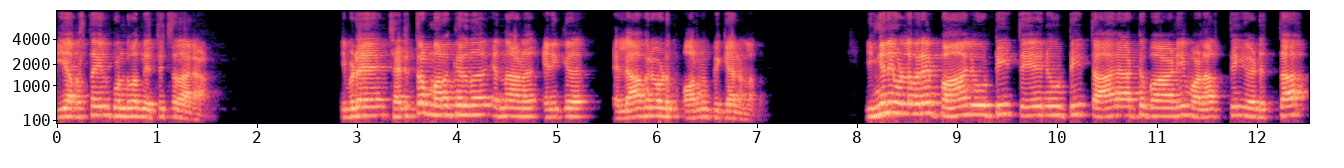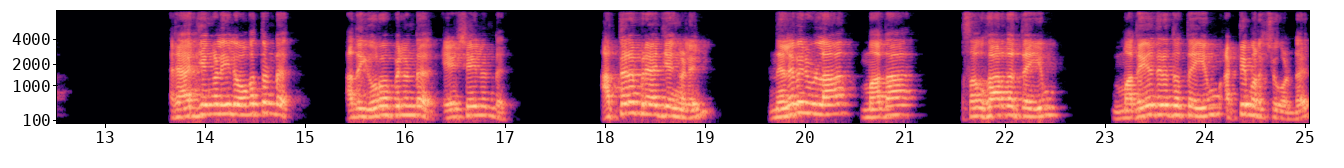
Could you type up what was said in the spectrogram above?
ഈ അവസ്ഥയിൽ കൊണ്ടുവന്ന് എത്തിച്ചതാരാണ് ഇവിടെ ചരിത്രം മറക്കരുത് എന്നാണ് എനിക്ക് എല്ലാവരോടും ഓർമ്മിപ്പിക്കാനുള്ളത്. ഇങ്ങനെയുള്ളവരെ പാലൂട്ടി തേനൂട്ടി താരാട്ടുപാടി വളർത്തിയെടുത്ത രാജ്യങ്ങൾ ഈ ലോകത്തുണ്ട്. അത് യൂറോപ്പിലുണ്ട് ഏഷ്യയിലുണ്ട്. അത്തരം രാജ്യങ്ങളിൽ നിലവിലുള്ള മത സൗഹാർദ്ദത്തെയും മതേതരത്വത്തെയും അട്ടിമറിച്ചുകൊണ്ട്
